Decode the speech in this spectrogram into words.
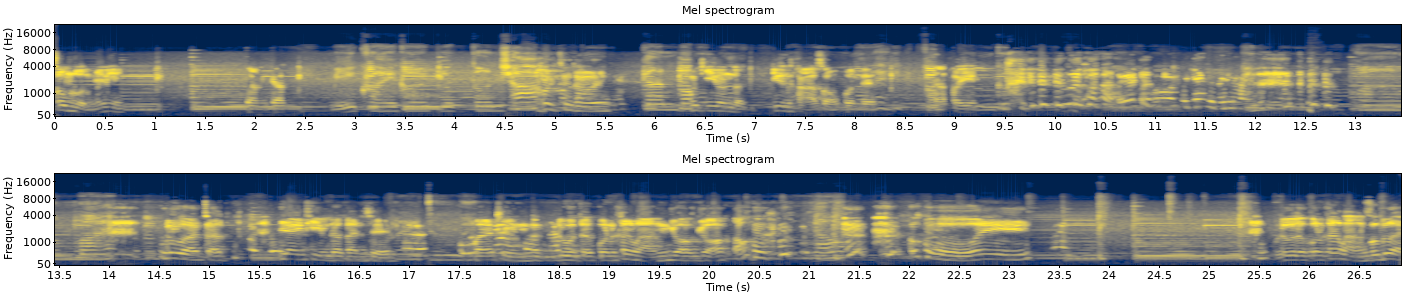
ส้มหล่นไหมนี่ยังยังมีใครคอยปลุกตอนเช้าโอ้ยเธอเลยการบอกเมื่อกี้มันแบบยื่นขาสองคนเลยนะไปเอง เออโอ้เขาแย่งอยู่ได้ไงความไว้ รั่วจัดแย่งทีมเดียวกันเฉยมาถึงดูแต่คนข้างหลังยอกยอกเอ้าโอ้โหดูแต่คนข้างหลังซะด้วย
